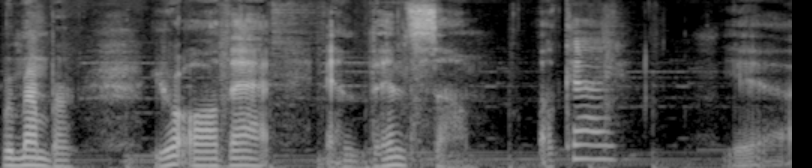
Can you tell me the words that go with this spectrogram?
Remember, you're all that and then some. Okay? Yeah.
